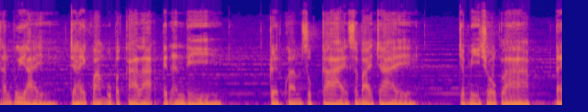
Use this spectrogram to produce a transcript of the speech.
ท่านผู้ใหญ่จะให้ความอุปการะเป็นอันดี เกิดความสุขกายสบายใจ จะมีโชคลาภได้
